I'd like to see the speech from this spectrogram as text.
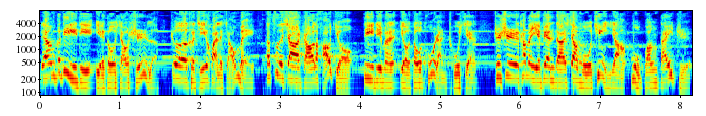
两个弟弟也都消失了，这可急坏了小美。她四下找了好久，弟弟们又都突然出现，只是他们也变得像母亲一样目光呆滞。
